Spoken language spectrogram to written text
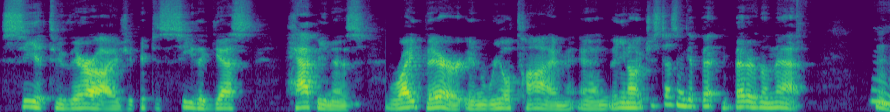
see it through their eyes. You get to see the guests' happiness right there in real time. And, you know, it just doesn't get be- better than that. Hmm.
